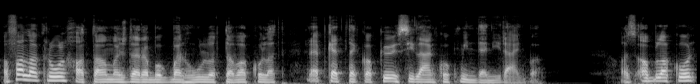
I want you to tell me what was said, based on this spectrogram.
A falakról hatalmas darabokban hullott a vakolat, repkedtek a kőszilánkok minden irányba. Az ablakon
